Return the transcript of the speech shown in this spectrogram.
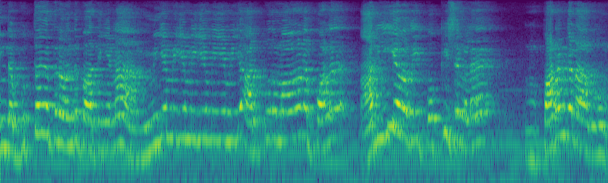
இந்த புத்தகத்துல வந்து பாத்தீங்கன்னா மிக மிக மிக மிக மிக அற்புதமான பல அரிய வகை பொக்கிஷங்களை படங்களாகவும்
